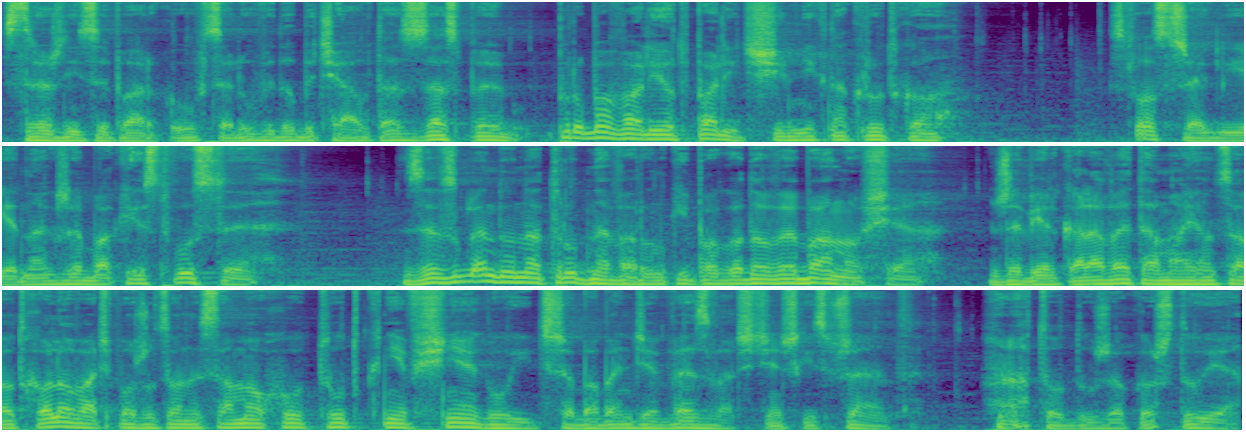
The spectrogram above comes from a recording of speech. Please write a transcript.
Strażnicy parku w celu wydobycia auta z zaspy próbowali odpalić silnik na krótko. Spostrzegli jednak, że bak jest pusty. Ze względu na trudne warunki pogodowe bano się, że wielka laweta mająca odholować porzucony samochód utknie w śniegu i trzeba będzie wezwać ciężki sprzęt. A to dużo kosztuje.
